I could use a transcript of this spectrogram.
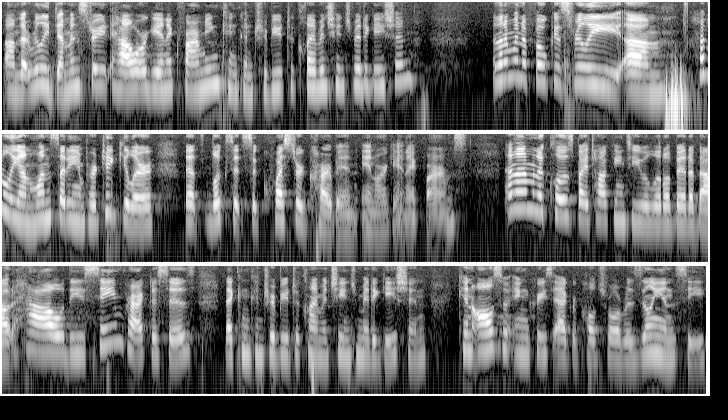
um, that really demonstrate how organic farming can contribute to climate change mitigation. And then I'm going to focus really um, heavily on one study in particular that looks at sequestered carbon in organic farms. And then I'm going to close by talking to you a little bit about how these same practices that can contribute to climate change mitigation can also increase agricultural resiliency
